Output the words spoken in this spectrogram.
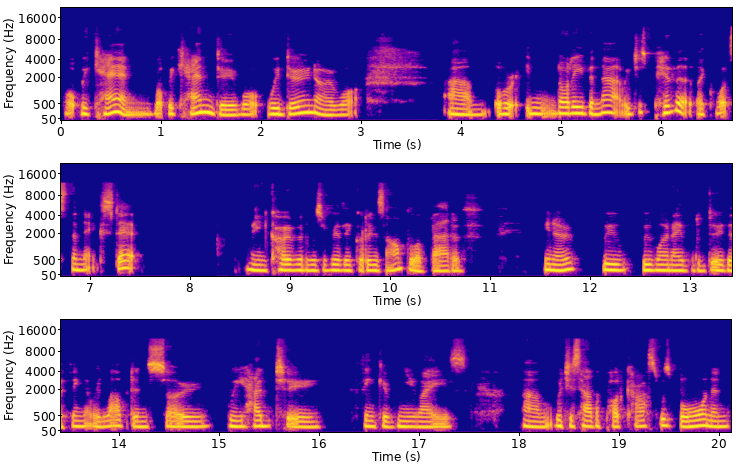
what we can, what we can do, what we do know, what um, or in, not even that. We just pivot. Like, what's the next step? I mean, COVID was a really good example of that. Of you know, we we weren't able to do the thing that we loved, and so we had to think of new ways, um, which is how the podcast was born. And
